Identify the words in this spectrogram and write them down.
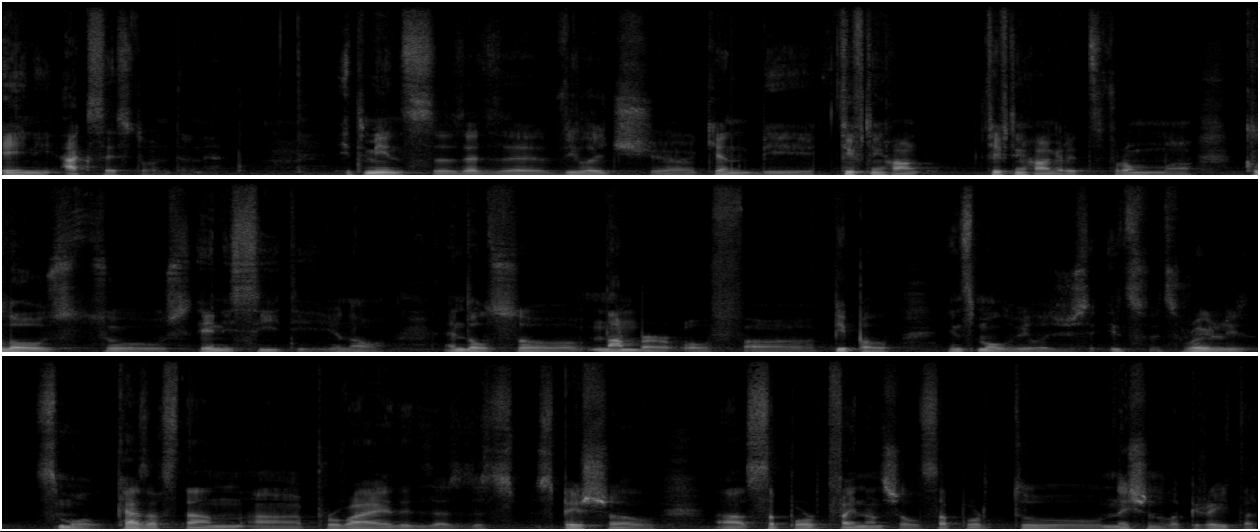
any access to internet. It means uh, that the village uh, can be 1500, 1500 from uh, close to any city, you know, and also number of uh, people in small villages. It's it's really small. Kazakhstan uh, provided the, the special uh, support, financial support to national operator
